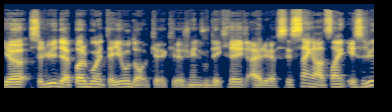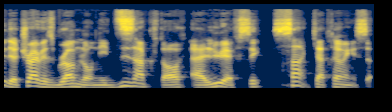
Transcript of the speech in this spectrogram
Il y a celui de Paul Buenteyo, donc, euh, que je viens de vous décrire à l'UFC 55, et celui de Travis Brown, là, on est dix ans plus tard, à l'UFC 187.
